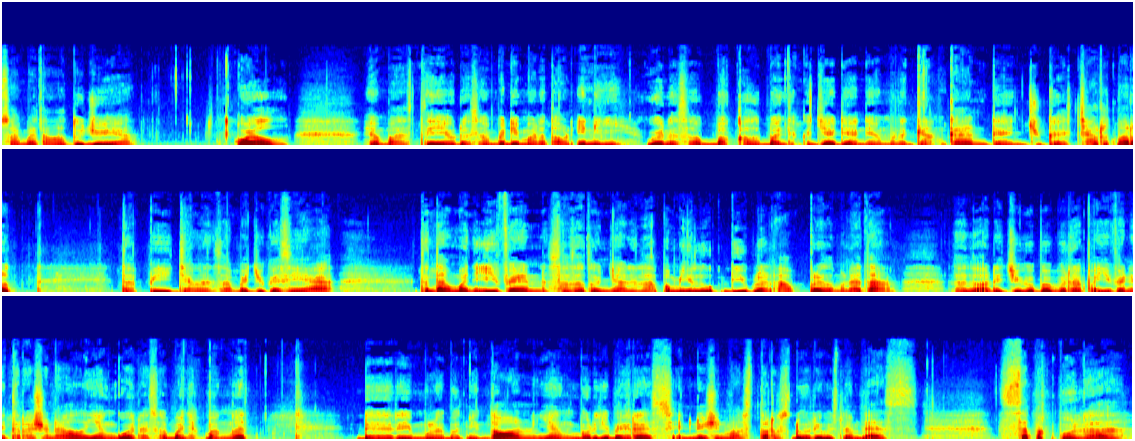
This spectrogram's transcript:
sampai tanggal 7 ya. Well, yang pasti udah sampai di mana tahun ini, gue rasa bakal banyak kejadian yang menegangkan dan juga carut marut. Tapi jangan sampai juga sih ya. Tentang banyak event, salah satunya adalah pemilu di bulan April mendatang. Lalu ada juga beberapa event internasional yang gue rasa banyak banget. Dari mulai badminton yang baru beres, Indonesian Masters 2019, sepak bola,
